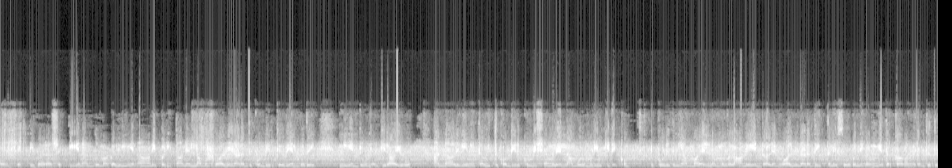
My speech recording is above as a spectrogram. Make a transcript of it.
ஓம் சக்தி பராசக்தி என் அன்பு மகளே என் ஆணைப்படித்தான் எல்லாம் உன் வாழ்வில் நடந்து கொண்டிருக்கிறது என்பதை நீ என்று உணர்கிறாயோ? அந்நாளையே நீ தவித்து கொண்டிருக்கும் விஷயங்கள் எல்லாம் ஒரு முடிவு கிடைக்கும். இப்பொழுது நீ அம்மா எல்லாம் உங்கள் ஆணை என்றால் என் வாழ்வில் நடந்த இத்தனை சோக நிகழ்வும் எதற்காக நடந்தது?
